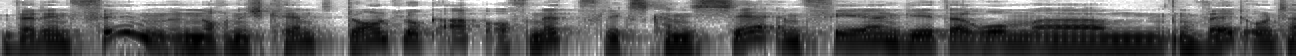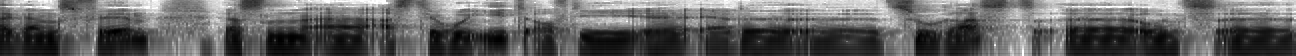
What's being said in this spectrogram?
Wer den Film noch nicht kennt, Don't Look Up auf Netflix kann ich sehr empfehlen. Geht darum, ähm, Weltuntergangsfilm, dass ein äh, Asteroid auf die äh, Erde äh, zurast äh, und äh,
